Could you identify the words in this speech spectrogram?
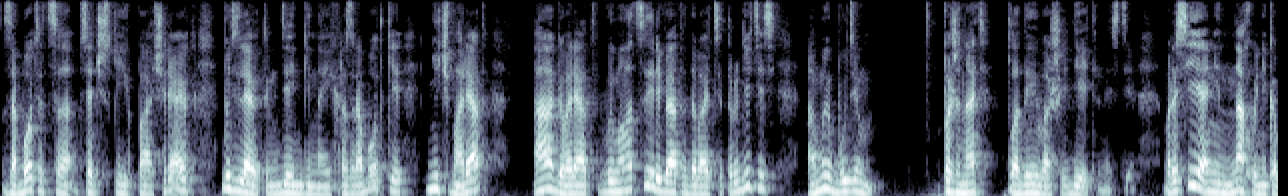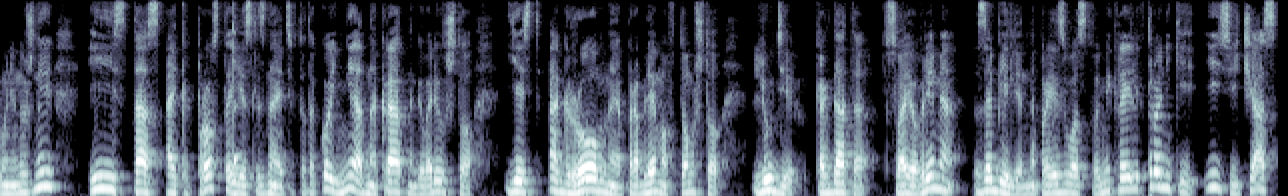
заботятся, всячески их поощряют, выделяют им деньги на их разработки, не чморят, а говорят, вы молодцы, ребята, давайте трудитесь, а мы будем пожинать плоды вашей деятельности. В России они нахуй никому не нужны, и Стас Ай как просто, если знаете кто такой, неоднократно говорил, что есть огромная проблема в том, что люди когда-то в свое время забили на производство микроэлектроники, и сейчас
